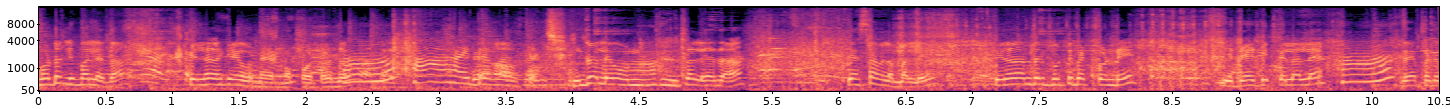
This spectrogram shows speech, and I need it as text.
ఫోటోలు ఇవ్వలేదా? పిల్లలకే ఉన్నాయి మా ఫోటోలు హైదరాబాద్ ఇంట్లో లేవు ఇంట్లో లేదా? చేస్తాంలే మళ్ళీ. పిల్లలందరూ గుర్తుపెట్టుకోండి. ఈ నేటి పిల్లలే. రేపటి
